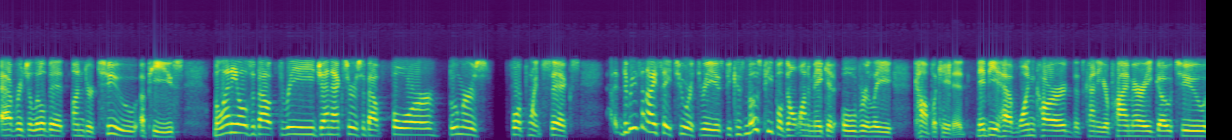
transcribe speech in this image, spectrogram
average a little bit under two apiece. Millennials about three, Gen Xers about four, Boomers 4.6. The reason I say two or three is because most people don't want to make it overly complicated. Maybe you have one card that's kind of your primary go to,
